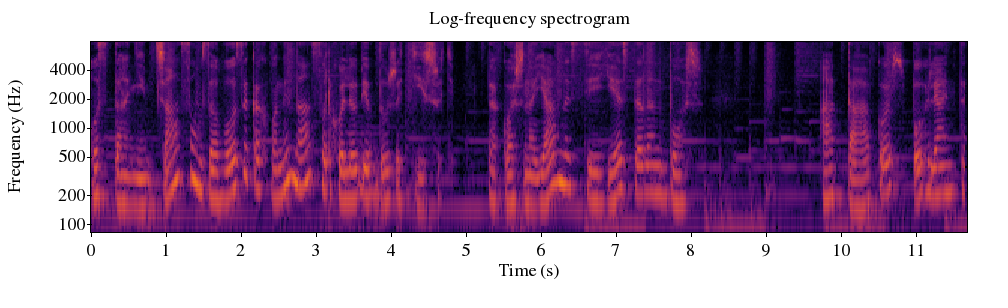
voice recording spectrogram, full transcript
Останнім часом в завозиках вони нас орхолюбів дуже тішать. Також наявності є стеленбош. А також погляньте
